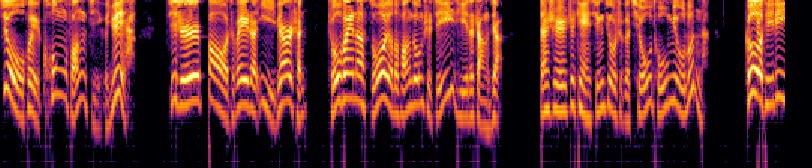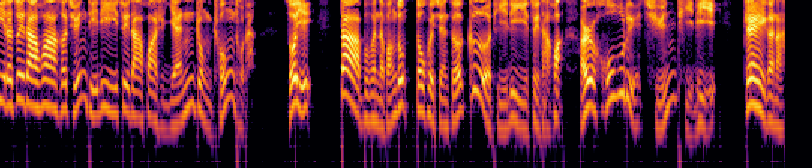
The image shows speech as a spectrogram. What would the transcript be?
就会空房几个月呀。其实抱着背着一边沉，除非呢，所有的房东是集体的涨价。但是这典型就是个囚徒谬论呐。个体利益的最大化和群体利益最大化是严重冲突的，所以。大部分的房东都会选择个体利益最大化，而忽略群体利益。这个呢，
